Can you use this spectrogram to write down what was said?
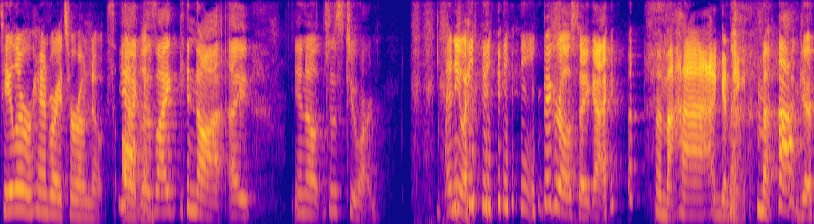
Taylor handwrites her own notes. yeah, because I cannot. I, you know, it's just too hard. Anyway, big real estate guy, A mahogany. Mahager.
